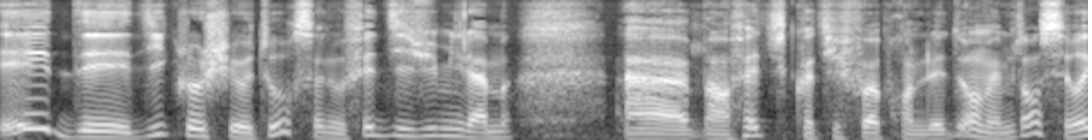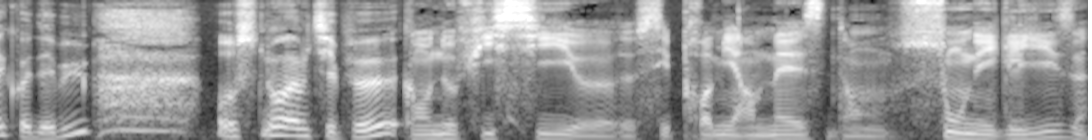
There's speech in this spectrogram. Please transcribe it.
et des dix clochers autour, ça nous fait 18 000 âmes. Euh, bah, en fait, quand il faut apprendre les deux en même temps, c'est vrai qu'au début, on se noie un petit peu. Quand on officie euh, ses premières messes dans son église,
